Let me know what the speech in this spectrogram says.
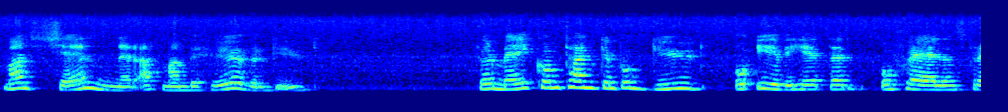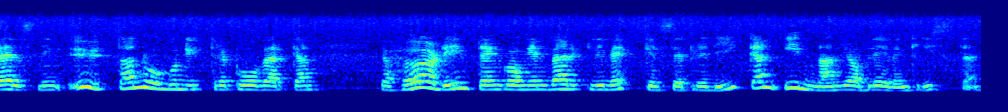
Man känner att man behöver Gud. För mig kom tanken på Gud och evigheten och själens frälsning utan någon yttre påverkan. Jag hörde inte en gång en verklig väckelsepredikan innan jag blev en kristen.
